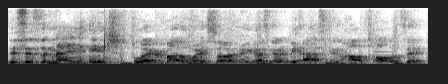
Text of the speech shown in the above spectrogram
This is the 9 inch flare by the way, so I know you guys are gonna be asking how tall is it.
